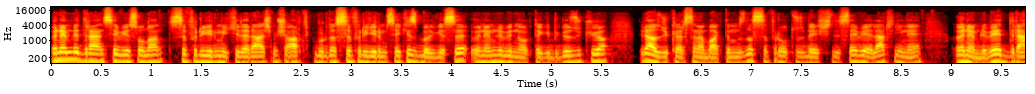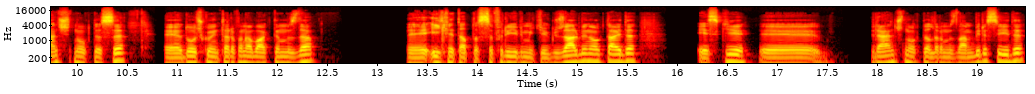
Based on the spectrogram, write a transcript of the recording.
Önemli direnç seviyesi olan 0.22'leri aşmış. Artık burada 0.28 bölgesi önemli bir nokta gibi gözüküyor. Biraz yukarısına baktığımızda 0.35'li seviyeler yine önemli bir direnç noktası. Eee, Dogecoin tarafına baktığımızda eee, ilk etapta 0.22 güzel bir noktaydı. Eski eee, direnç noktalarımızdan birisiydi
